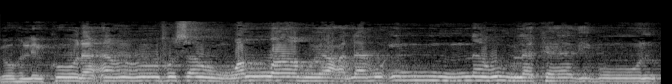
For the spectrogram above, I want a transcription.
يهلكون أنفسهم والله يعلم إنهم لكاذبون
